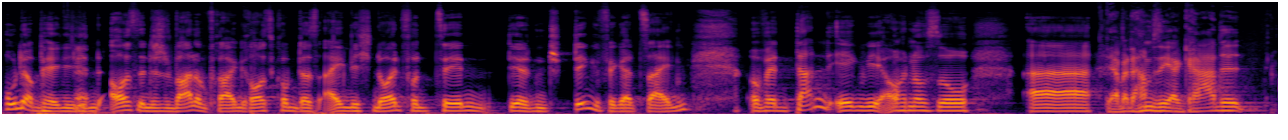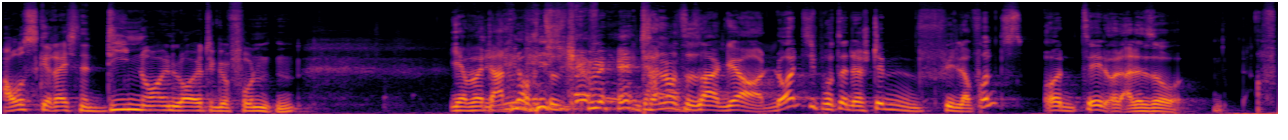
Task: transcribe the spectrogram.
unabhängigen ausländischen Wahlumfragen rauskommt, dass eigentlich neun von zehn dir den Stinkefinger zeigen, und wenn dann irgendwie auch noch so, äh, ja, aber da haben sie ja gerade ausgerechnet die neun Leute gefunden. Ja, aber dann noch, zu, dann noch zu sagen, ja, 90% der Stimmen fielen auf uns und 10 und alle so, auf.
